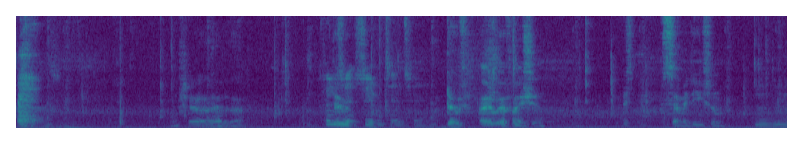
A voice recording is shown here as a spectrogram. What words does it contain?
good. I'm sure I heard that. Finish Dude. it, stream attention. Dude, information is semi decent. Mm-hmm.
